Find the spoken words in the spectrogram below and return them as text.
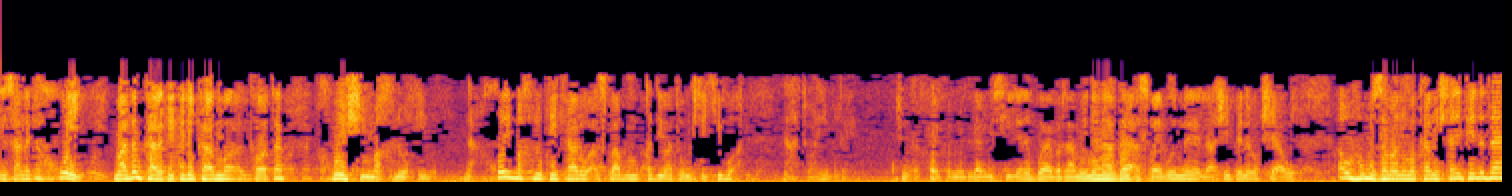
إنسانك خوي. ما دام كارك كدو كوتا خوي شي مخلوقي نعم خوي مخلوقي كارو أسباب مقدمات ومشتكي بو. نعم تواني بلي. چونکە خۆی پەرمەردگار ویسی لێنە بۆە بەرنامەی نەنادا ئەسوای بوون لاشەی پێ نەبەخشی ئەو ئەو هەموو زمان و مەکان و شتانی پێ نەدا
